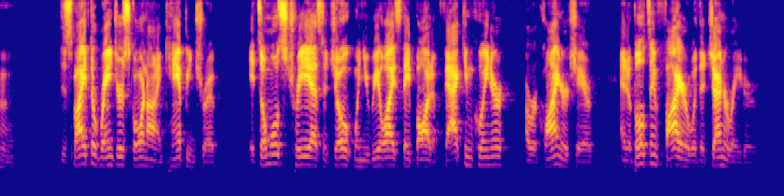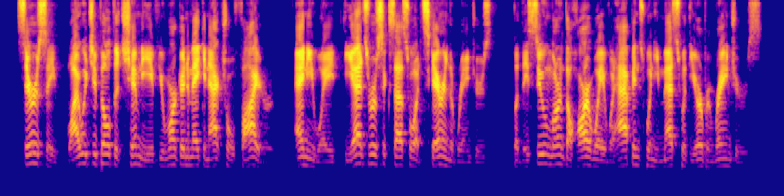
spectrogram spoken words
Huh. Despite the Rangers going on a camping trip, it's almost treated as a joke when you realize they bought a vacuum cleaner, a recliner chair, and a built in fire with a generator. Seriously, why would you build a chimney if you weren't going to make an actual fire? Anyway, the Eds were successful at scaring the Rangers, but they soon learned the hard way what happens when you mess with the Urban Rangers.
